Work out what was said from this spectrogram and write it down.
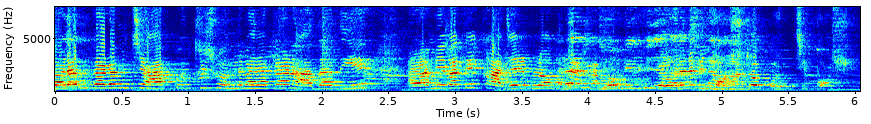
গরম গরম চা করছি সন্ধ্যেবেলাকার আদা দিয়ে আর আমি এবার কাজের ব্লগ দেখাবো। কষ্ট করছি কষ্ট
